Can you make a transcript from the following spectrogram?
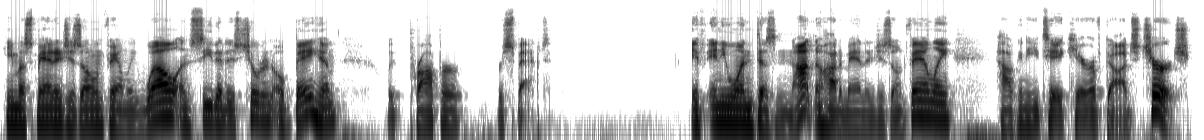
He must manage his own family well and see that his children obey him with proper respect. If anyone does not know how to manage his own family, how can he take care of God's church?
